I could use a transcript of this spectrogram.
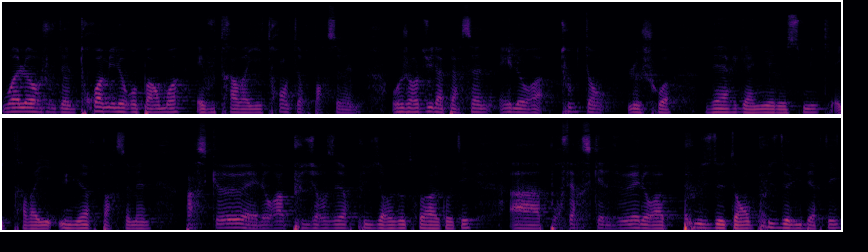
Ou alors je vous donne 3000 euros par mois et vous travaillez 30 heures par semaine. Aujourd'hui, la personne, elle aura tout le temps le choix vers gagner le SMIC et travailler une heure par semaine parce qu'elle aura plusieurs heures, plusieurs autres heures à côté à, pour faire ce qu'elle veut. Elle aura plus de temps, plus de liberté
